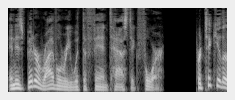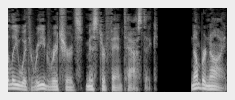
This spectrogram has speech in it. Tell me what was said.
and his bitter rivalry with the Fantastic Four, particularly with Reed Richards' Mr. Fantastic. Number 9.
